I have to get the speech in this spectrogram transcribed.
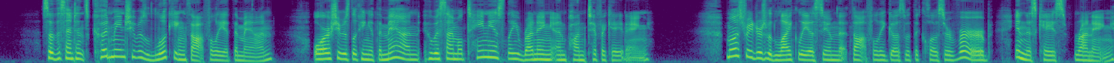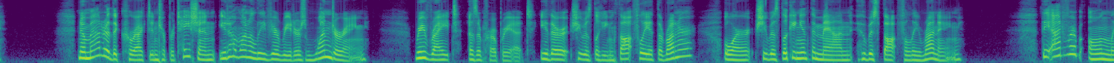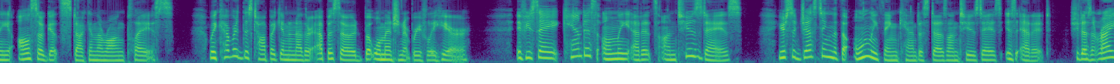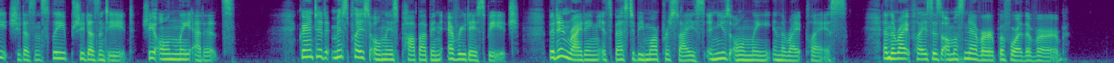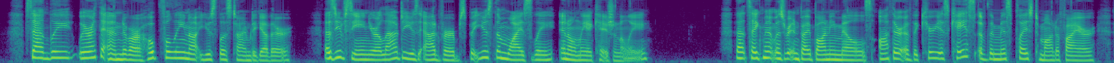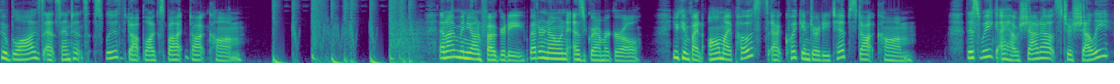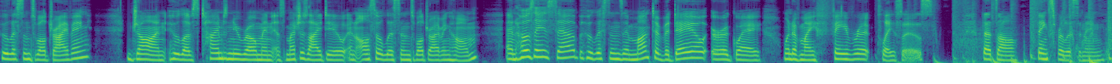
So the sentence could mean she was looking thoughtfully at the man, or she was looking at the man who was simultaneously running and pontificating. Most readers would likely assume that thoughtfully goes with the closer verb, in this case, running. No matter the correct interpretation, you don't want to leave your readers wondering. Rewrite as appropriate. Either she was looking thoughtfully at the runner, or she was looking at the man who was thoughtfully running. The adverb only also gets stuck in the wrong place. We covered this topic in another episode, but we'll mention it briefly here. If you say, Candace only edits on Tuesdays, you're suggesting that the only thing Candace does on Tuesdays is edit. She doesn't write, she doesn't sleep, she doesn't eat. She only edits. Granted, misplaced onlys pop up in everyday speech, but in writing, it's best to be more precise and use only in the right place. And the right place is almost never before the verb. Sadly, we're at the end of our hopefully not useless time together. As you've seen, you're allowed to use adverbs, but use them wisely and only occasionally. That segment was written by Bonnie Mills, author of The Curious Case of the Misplaced Modifier, who blogs at sentencesleuth.blogspot.com. And I'm Mignon Fogarty, better known as Grammar Girl. You can find all my posts at quickanddirtytips.com. This week I have shoutouts to Shelley, who listens while driving, John, who loves Times New Roman as much as I do and also listens while driving home, and Jose Seb, who listens in Montevideo, Uruguay, one of my favorite places. That's all. Thanks for listening.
